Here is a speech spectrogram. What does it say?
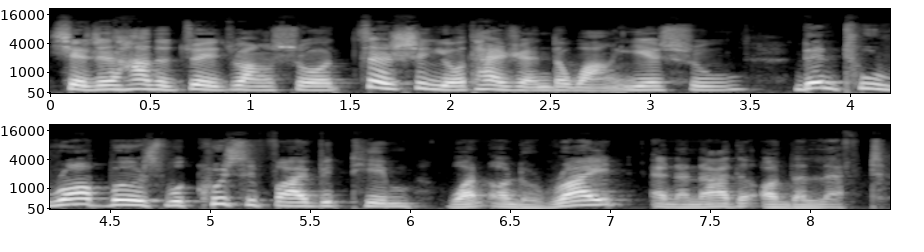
写着他的罪状说，这是犹太人的王耶稣。 Then two robbers were crucified with him, one on the right and another on the left.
